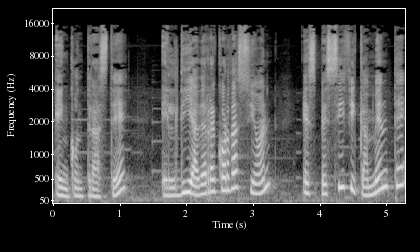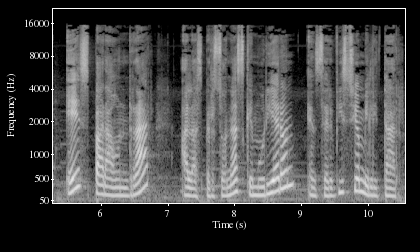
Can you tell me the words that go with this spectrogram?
En contraste, el Día de Recordación específicamente es para honrar a las personas que murieron en servicio militar.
